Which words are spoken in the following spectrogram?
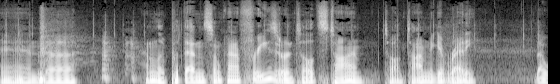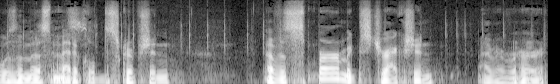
and uh, I don't know, put that in some kind of freezer until it's time, until time to get ready. That was the most That's- medical description of a sperm extraction I've ever heard.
